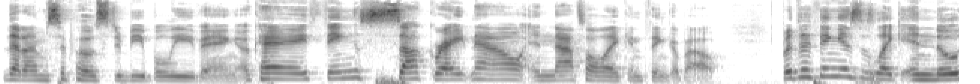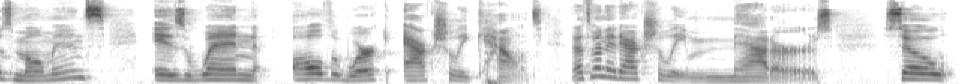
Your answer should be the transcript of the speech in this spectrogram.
that I'm supposed to be believing. Okay. Things suck right now, and that's all I can think about. But the thing is, is like in those moments is when all the work actually counts. That's when it actually matters. So,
